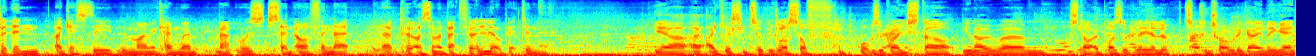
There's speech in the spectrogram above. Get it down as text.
but then I guess the, the moment came when Matt was sent off, and that, that put us on the back foot a little bit, didn't it? Yeah, I, I guess he took the gloss off what was a great start. You know, um, started positively, looked to control the game again,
